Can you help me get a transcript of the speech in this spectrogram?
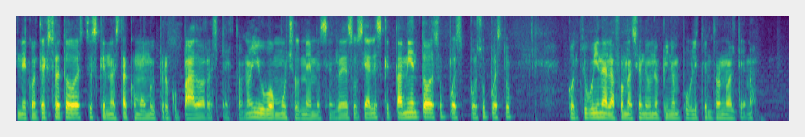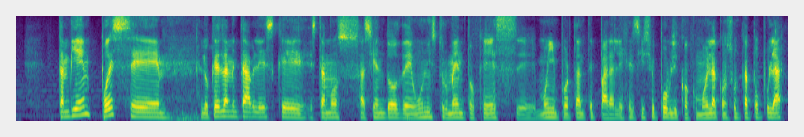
en el contexto de todo esto es que no está como muy preocupado al respecto, ¿no? Y hubo muchos memes en redes sociales que también todo eso, pues por supuesto, contribuyen a la formación de una opinión pública en torno al tema. También, pues, eh, lo que es lamentable es que estamos haciendo de un instrumento que es eh, muy importante para el ejercicio público, como es la consulta popular,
